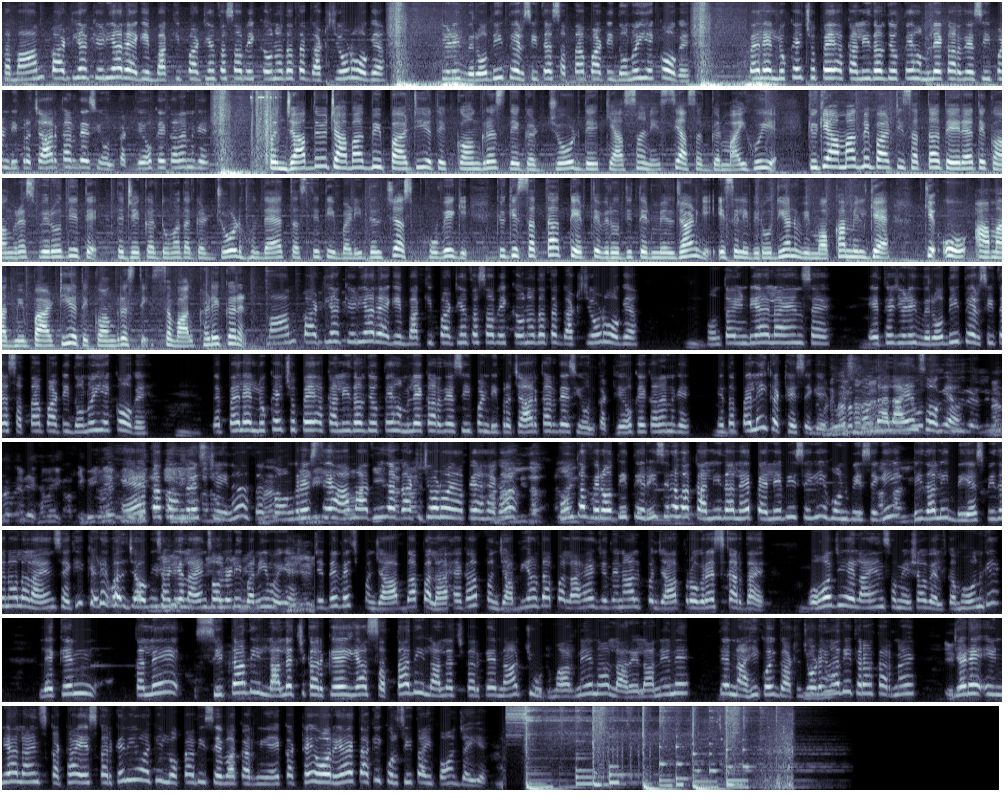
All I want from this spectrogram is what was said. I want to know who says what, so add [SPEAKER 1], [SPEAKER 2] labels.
[SPEAKER 1] तमाम ਪਾਰਟੀਆਂ ਕਿਹੜੀਆਂ ਰਹਿ ਗਈ ਬਾਕੀ ਪਾਰਟੀਆਂ ਤਾਂ ਸਭ ਇੱਕ ਉਹਨਾਂ ਦਾ ਤਾਂ ਗੱਠਜੋੜ ਹੋ ਗਿਆ ਜਿਹੜੀ ਵਿਰੋਧੀ ਧਿਰ ਸੀ ਤੇ ਸੱਤਾ ਪਾਰਟੀ ਦੋਨੋਂ ਹੀ ਇੱਕ ਹੋ ਗਏ ਪਹਿਲੇ ਲੁਕੇ ਛੁਪੇ ਅਕਾਲੀ ਦਲ ਦੇ ਉੱਤੇ ਹਮਲੇ ਕਰਦੇ ਸੀ ਭੰਡੀ ਪ੍ਰਚਾਰ ਕਰਦੇ ਸੀ ਹੁਣ ਇਕੱਠੇ ਹੋ ਕੇ ਕਰਨਗੇ
[SPEAKER 2] ਪੰਜਾਬ ਦੇ ਵਿੱਚ ਆਮ ਆਦਮੀ ਪਾਰਟੀ ਅਤੇ ਕਾਂਗਰਸ ਦੇ ਗੱਠਜੋੜ ਦੇ ਕਿਆਸਾਂ ਨੇ ਸਿਆਸਤ ਗਰਮਾਈ ਹੋਈ ਹੈ। ਕਿਉਂਕਿ ਆਮ ਆਦਮੀ ਪਾਰਟੀ ਸੱਤਾ ਤੇ ਹੈ ਤੇ ਕਾਂਗਰਸ ਵਿਰੋਧੀ ਤੇ ਤੇ ਜੇਕਰ ਦੋਵਾਂ ਦਾ ਗੱਠਜੋੜ ਹੁੰਦਾ ਹੈ ਤਾਂ ਸਥਿਤੀ ਬੜੀ ਦਿਲਚਸਪ ਹੋਵੇਗੀ। ਕਿਉਂਕਿ ਸੱਤਾ ਧਿਰ ਤੇ ਵਿਰੋਧੀ ਧਿਰ ਮਿਲ ਜਾਣਗੇ। ਇਸ ਲਈ ਵਿਰੋਧੀਆਂ ਨੂੰ ਵੀ ਮੌਕਾ ਮਿਲ ਗਿਆ ਕਿ ਉਹ ਆਮ ਆਦਮੀ ਪਾਰਟੀ ਅਤੇ ਕਾਂਗਰਸ ਤੇ ਸਵਾਲ ਖੜੇ ਕਰਨ।
[SPEAKER 1] ਤਮਾਮ ਪਾਰਟੀਆਂ ਕਿਹੜੀਆਂ ਰਹਿ ਗਈ ਬਾਕੀ ਪਾਰਟੀਆਂ ਤਾਂ ਸਭ ਇੱਕ ਉਹਨਾਂ ਦਾ ਤਾਂ ਗੱਠਜੋੜ ਹੋ ਗਿਆ। ਹੁਣ ਤਾਂ ਇੰਡੀਆ ਅਲਾਈਅੰਸ ਹੈ। ਇੱਥੇ ਜਿਹੜੀ ਵਿਰੋਧੀ ਧਿਰ ਸੀ ਤੇ ਸੱਤਾ ਪਾਰਟੀ ਦੋਨੋਂ ਹੀ ਇੱਕ ਹੋ ਗਏ। ਤੇ ਪਹਿਲੇ ਲੁਕੇ ਛੁਪੇ ਅਕਾਲੀ ਦਲ ਦੇ ਉੱਤੇ ਹਮਲੇ ਕਰਦੇ ਸੀ ਭੰਡੀ ਪ੍ਰਚਾਰ ਕਰਦੇ ਸੀ ਹੁਣ ਇਕੱਠੇ ਹੋ ਕੇ ਕਰਨਗੇ। ਇਹ ਤਾਂ ਪਹਿਲੇ ਹੀ ਇਕੱਠੇ ਸੀਗੇ। ਹੁਣ ਤਾਂ ਅਲਾਈਅੰਸ ਹੋ ਗਿਆ। ਹੈ ਤਾਂ ਕਾਂਗਰਸ ਚ ਹੀ ਨਾ ਤਾਂ ਕਾਂਗਰਸ ਤੇ ਆਮ ਆਦਮੀ ਦਾ ਗੱਠਜੋੜ ਹੋਇਆ ਪਿਆ ਹੈਗਾ। ਹੁਣ ਤਾਂ ਵਿਰੋਧੀ ਤੇਰੀ ਸਿਰਫ ਅਕਾਲੀ ਦਲ ਹੈ ਪਹਿਲੇ ਵੀ ਸੀਗੀ ਹੁਣ ਵੀ ਸੀਗੀ। ਅਕਾਲੀ ਦਲ ਹੀ ਬੀਐਸਪੀ ਦੇ ਨਾਲ ਅਲਾਈਅੰਸ ਹੈ ਕਿ ਕਿਹੜੇ ਵੱਲ ਜਾਊਗੀ? ਸਾਡੀ ਅਲਾਈਅੰਸ ਆਲਰੇਡੀ ਬਣੀ ਹੋਈ ਹੈ। ਜਿਹਦੇ ਵਿੱਚ ਪੰਜਾਬ ਦਾ ਭਲਾ ਹੈਗਾ ਪੰਜਾਬੀਆਂ ਦਾ ਭਲਾ ਹੈ ਜਿਹਦੇ ਨਾਲ ਪੰਜਾਬ ਪ੍ਰੋਗਰੈਸ ਕਰਦਾ ਹੈ। ਉਹ ਜਿਹੇ ਅਲਾਈਅੰਸ ਹਮੇਸ਼ਾ ਵੈਲਕਮ ਹੋਣਗੇ। ਲੇਕਿਨ ਕੱਲੇ ਸੀਟਾਂ ਦੀ ਲਾਲਚ ਕਰਕੇ ਜਾਂ ਸੱਤਾ ਦੀ ਲਾਲਚ ਕਰਕੇ ਨਾ ਝੂਠ ਮਾਰਨੇ ਨਾ ਲਾਰੇ ਲਾਣੇ ਨੇ ਤੇ ਨਾ ਹੀ ਕੋਈ ਗੱਠ ਜੋੜ ਇਹਨਾਂ ਦੀ ਤਰ੍ਹਾਂ ਕਰਨਾ ਹੈ। ਜਿਹੜੇ ਇੰਡੀਆ ਅਲਾਈਅੰਸ ਇਕੱਠਾ ਇਸ ਕਰਕੇ ਨਹੀਂ ਹੋਇਆ ਕਿ ਲੋਕਾਂ ਦੀ ਸੇਵਾ ਕਰਨੀ ਹੈ ਇਕੱਠੇ ਹੋ ਰਿਹਾ ਹੈ ਤਾਂ ਕਿ ਕੁਰਸੀ ਤਾਈਂ ਪਹੁੰਚ ਜਾਈਏ।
